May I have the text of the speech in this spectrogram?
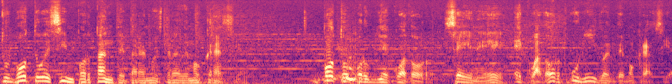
Tu voto es importante para nuestra democracia. Voto por mi Ecuador. CNE, Ecuador unido en democracia.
